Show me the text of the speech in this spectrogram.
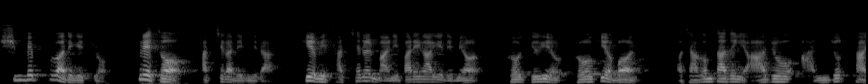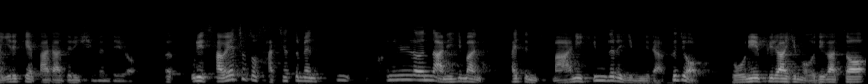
10몇%가 되겠죠. 그래서 사채가 됩니다. 기업이 사채를 많이 발행하게 되면 그 기업, 그 기업은 자금 사정이 아주 안 좋다 이렇게 받아들이시면 돼요. 어, 우리 사회에서도 사채 쓰면 일은 아니지만 하여튼 많이 힘들어집니다. 그죠? 돈이 필요하시면 어디 가서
